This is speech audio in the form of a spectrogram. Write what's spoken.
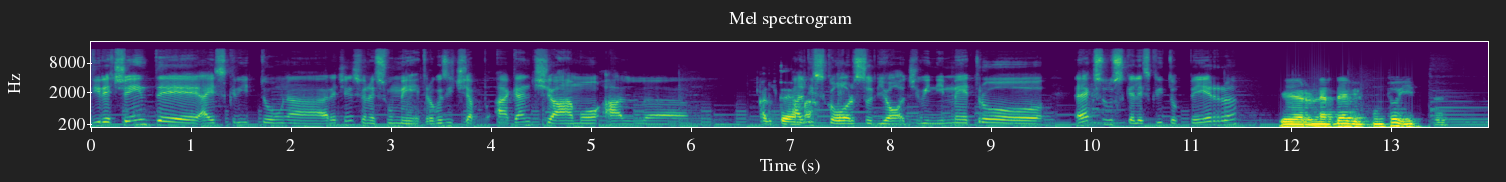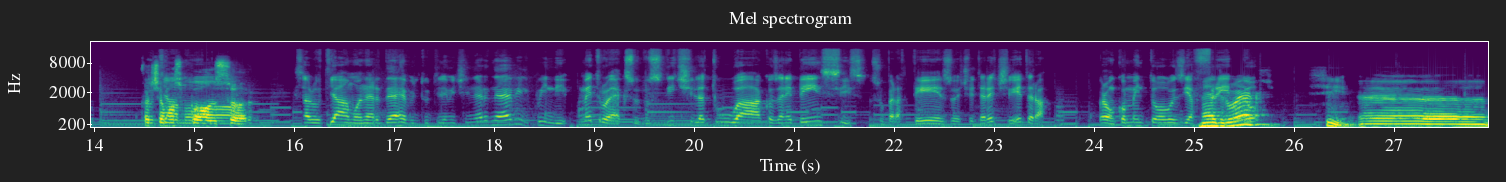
di recente hai scritto una recensione su Metro, così ci agganciamo al, al, al discorso di oggi. Quindi Metro Exodus che l'hai scritto per... per nerdevil.it. Facciamo sponsor. Salutiamo Nerdevil, tutti gli amici di Nerdevil. Quindi, Metro Exodus, dici la tua, cosa ne pensi? Super atteso, eccetera, eccetera. Però un commento così a Metro freddo. Ex- sì, eh,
